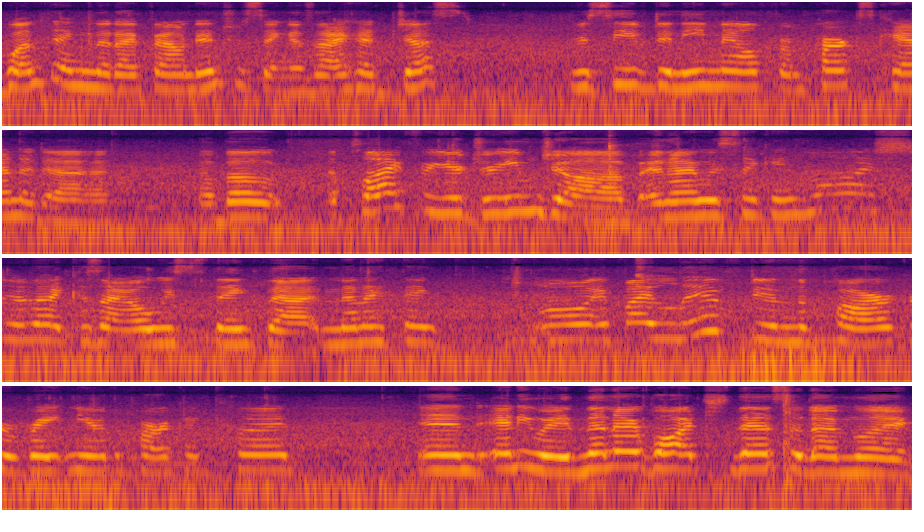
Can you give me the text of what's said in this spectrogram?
one thing that I found interesting is I had just received an email from Parks Canada about apply for your dream job, and I was thinking, oh, should I? Because I always think that, and then I think, oh, if I lived in the park or right near the park, I could. And anyway, then I watched this, and I'm like,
